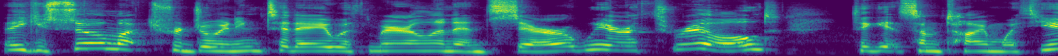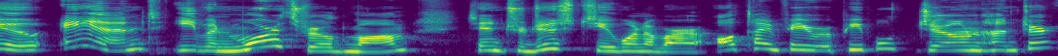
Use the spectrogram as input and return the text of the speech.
Thank you so much for joining today with Marilyn and Sarah. We are thrilled to get some time with you, and even more thrilled, Mom, to introduce to you one of our all time favorite people, Joan Hunter.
